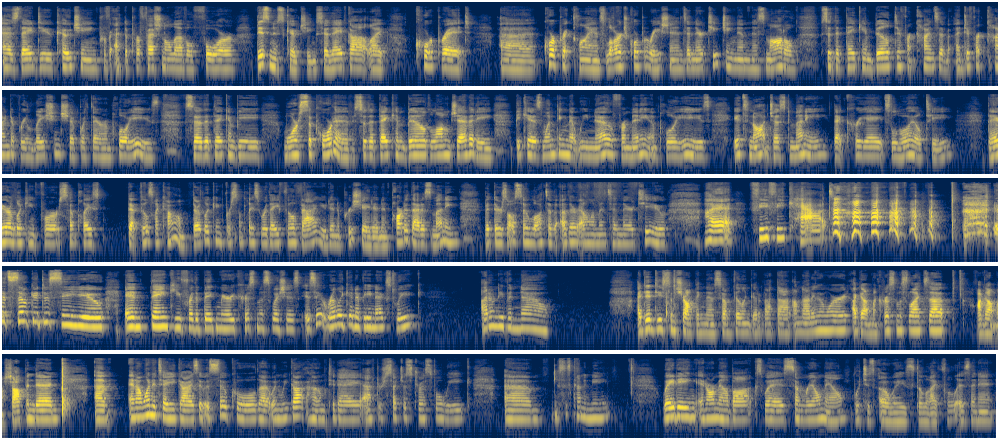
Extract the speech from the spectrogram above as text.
as they do coaching at the professional level for business coaching. So they've got like corporate uh, corporate clients, large corporations, and they're teaching them this model so that they can build different kinds of a different kind of relationship with their employees, so that they can be more supportive, so that they can build longevity. Because one thing that we know from many employees, it's not just money that creates loyalty. They are looking for someplace that feels like home. They're looking for someplace where they feel valued and appreciated. And part of that is money, but there's also lots of other elements in there too. Hi, Fifi Cat. it's so good to see you. And thank you for the big Merry Christmas wishes. Is it really going to be next week? I don't even know. I did do some shopping though, so I'm feeling good about that. I'm not even worried. I got my Christmas lights up. I got my shopping done. Um, and I want to tell you guys, it was so cool that when we got home today after such a stressful week, um, this is kind of neat. Waiting in our mailbox was some real mail, which is always delightful, isn't it?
